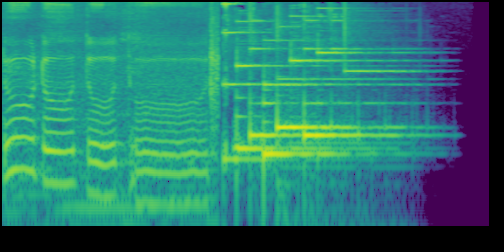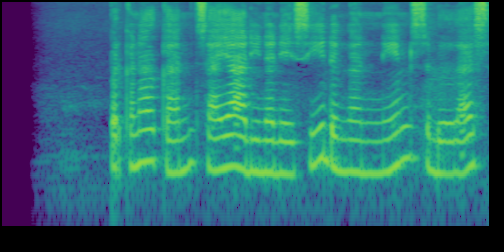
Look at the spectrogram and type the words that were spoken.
Du du du du. Perkenalkan, saya Adina Desi dengan NIM 11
